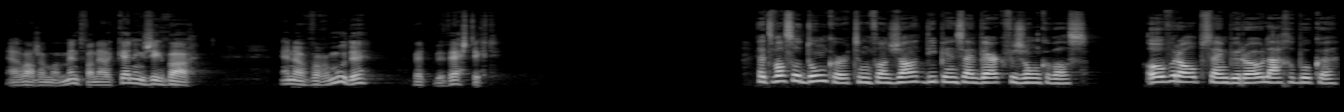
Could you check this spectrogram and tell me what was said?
Er was een moment van herkenning zichtbaar en een vermoeden werd bevestigd. Het was al donker toen Valjean diep in zijn werk verzonken was. Overal op zijn bureau lagen boeken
